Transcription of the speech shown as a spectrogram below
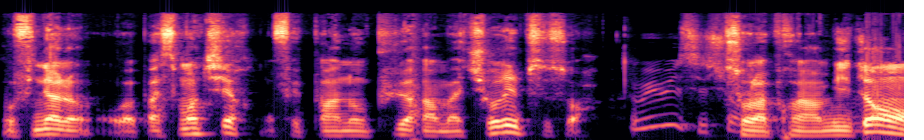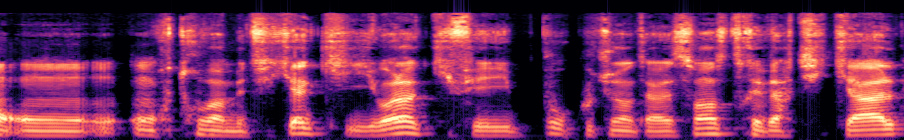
Au final, on va pas se mentir, on fait pas non plus un match horrible ce soir. Oui, oui, c'est sûr. Sur la première mi-temps, on, on retrouve un Benfica qui, voilà, qui fait beaucoup de choses intéressantes, très vertical,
